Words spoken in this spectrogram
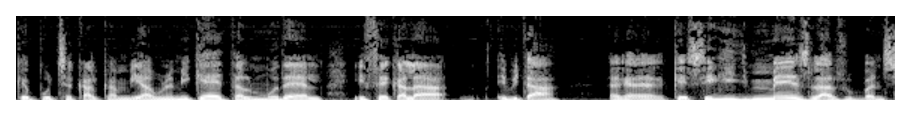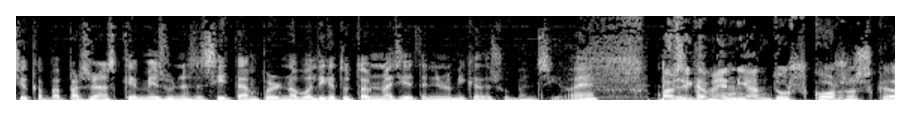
que potser cal canviar una miqueta el model i fer que la... evitar eh, que sigui més la subvenció cap a persones que més ho necessiten, però no vol dir que tothom no hagi de tenir una mica de subvenció, eh? Bàsicament hi han dues coses que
